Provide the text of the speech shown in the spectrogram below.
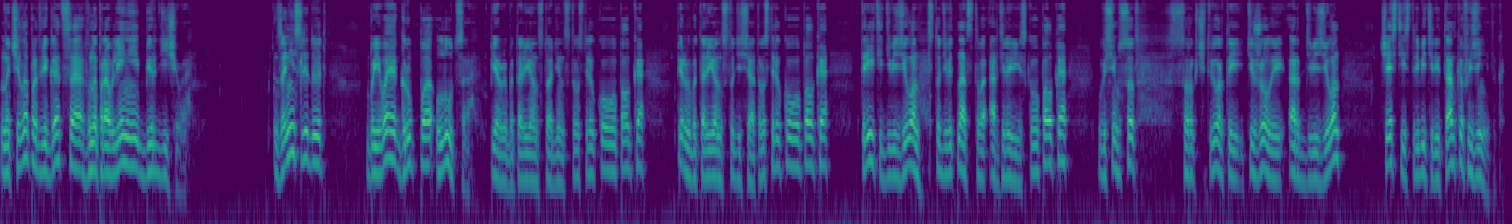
начала продвигаться в направлении Бердичева. За ней следует боевая группа «Луца», 1-й батальон 111-го стрелкового полка, 1 батальон 110-го стрелкового полка, 3-й дивизион 119-го артиллерийского полка, 844-й тяжелый арт-дивизион, части истребителей танков и зениток.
